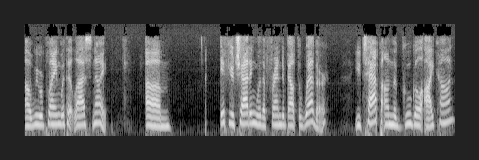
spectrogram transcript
Uh, we were playing with it last night. Um, if you're chatting with a friend about the weather, you tap on the Google icon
